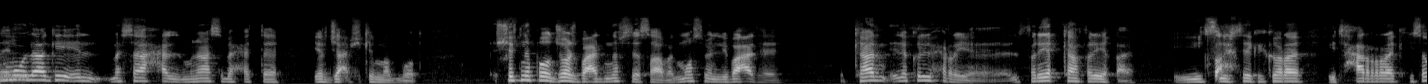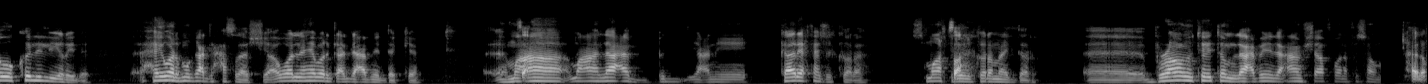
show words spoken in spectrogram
يعني مو لاقي المساحة المناسبة حتى يرجع بشكل مضبوط. شفنا بول جورج بعد نفس الإصابة الموسم اللي بعدها كان له كل الحرية. الفريق كان فريقه. يمسك الكرة يتحرك يسوي كل اللي يريده. هايورد مو قاعد يحصل هالشيء. اولا هايورد قاعد يلعب من الدكة. مع مع لاعب يعني كايري يحتاج الكرة. سمارت الكرة ما يقدر. آه، براون وتيتم لاعبين العام شافوا نفسهم. حلو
